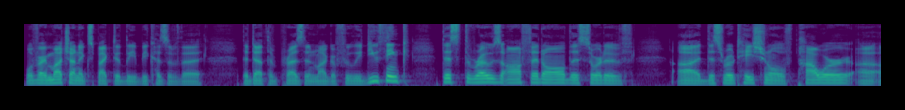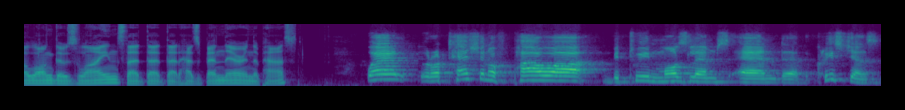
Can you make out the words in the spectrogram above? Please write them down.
well, very much unexpectedly because of the, the death of President Magufuli. Do you think this throws off at all this sort of uh, this rotational of power uh, along those lines that, that, that has been there in the past? Well, rotation of power between Muslims and uh, Christians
